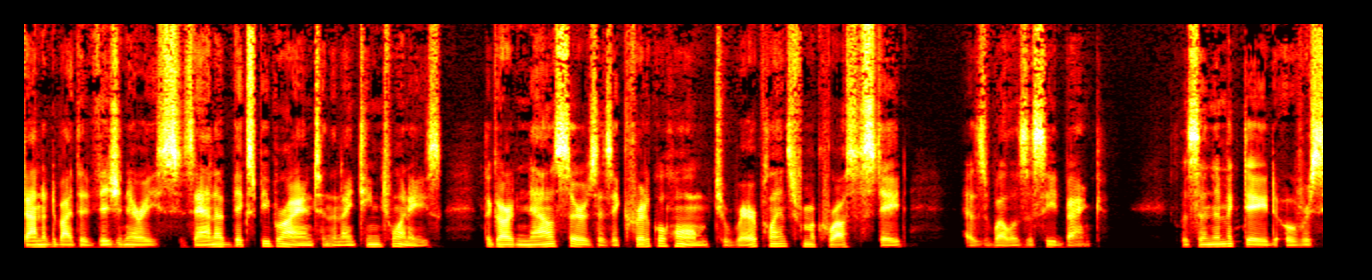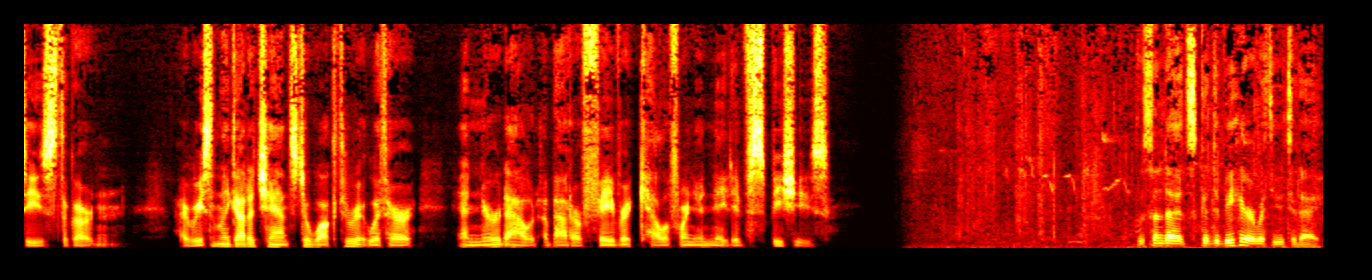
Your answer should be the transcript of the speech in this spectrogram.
Founded by the visionary Susanna Bixby Bryant in the 1920s, the garden now serves as a critical home to rare plants from across the state, as well as a seed bank. Lucinda McDade oversees the garden. I recently got a chance to walk through it with her and nerd out about our favorite California native species. Lucinda, it's good to be here with you today.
